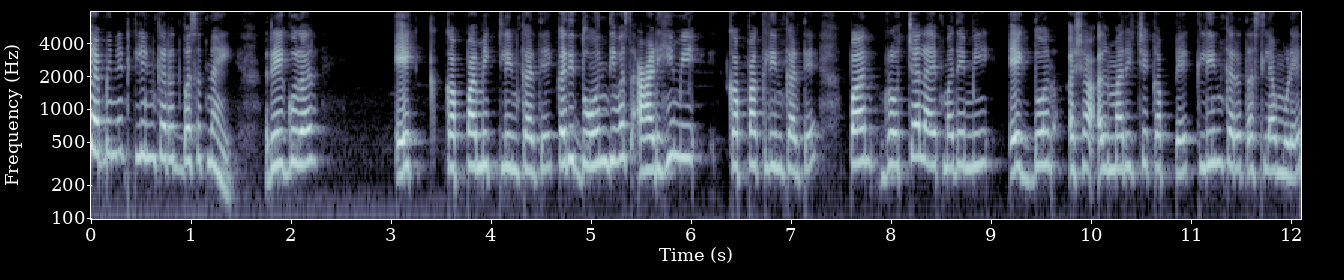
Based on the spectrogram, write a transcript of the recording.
कॅबिनेट क्लीन करत बसत नाही. रेग्युलर एक कप्पा मी क्लीन करते. कधी दोन दिवस आडही मी कप्पा क्लीन करते. पण रोजच्या लाईफमध्ये मी एक दोन अशा अलमारीचे कप्पे क्लीन करत असल्यामुळे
